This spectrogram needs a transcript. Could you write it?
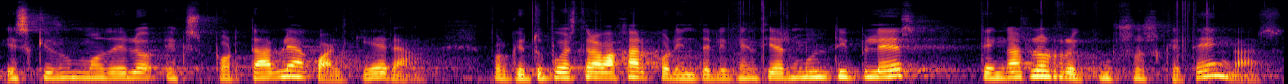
es que es un modelo exportable a cualquiera, porque tú puedes trabajar por inteligencias múltiples, tengas los recursos que tengas.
